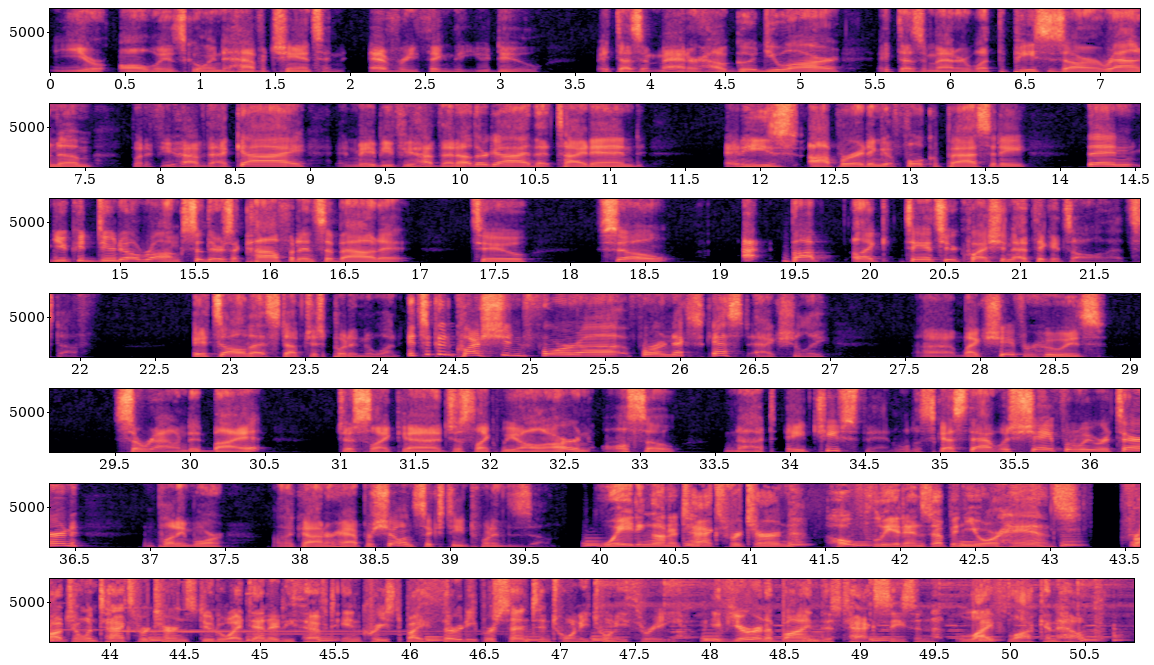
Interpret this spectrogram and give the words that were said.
you're always going to have a chance in everything that you do. It doesn't matter how good you are. It doesn't matter what the pieces are around him. But if you have that guy, and maybe if you have that other guy, that tight end, and he's operating at full capacity, then you could do no wrong. So there's a confidence about it too. So, I, Bob, like to answer your question, I think it's all that stuff. It's all that stuff just put into one. It's a good question for uh, for our next guest, actually, uh, Mike Schaefer, who is surrounded by it, just like uh, just like we all are, and also not a Chiefs fan. We'll discuss that with Schaefer when we return, and plenty more on the Connor Happer Show on 1620 The Zone. Waiting on a tax return? Hopefully, it ends up in your hands. Fraudulent tax returns due to identity theft increased by 30% in 2023. If you're in a bind this tax season, LifeLock can help.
